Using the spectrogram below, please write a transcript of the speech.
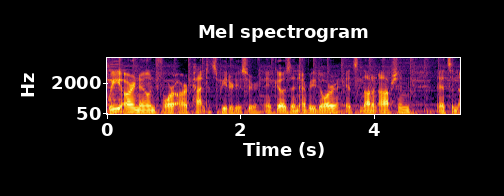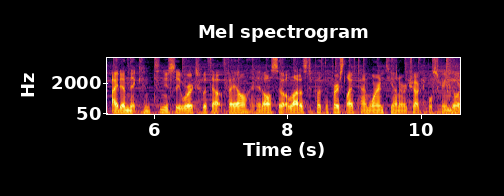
We are known for our patented speed reducer. It goes in every door. It's not an option. It's an item that continuously works without fail. It also allowed us to put the first lifetime warranty on a retractable screen door.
